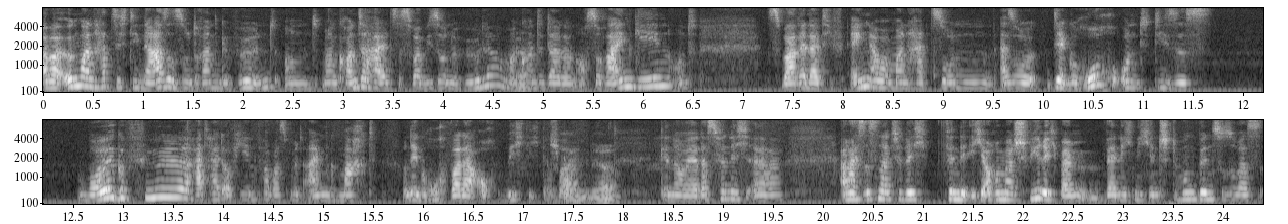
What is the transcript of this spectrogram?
aber irgendwann hat sich die Nase so dran gewöhnt und man konnte halt, es war wie so eine Höhle, man ja. konnte da dann auch so reingehen und es war relativ eng, aber man hat so ein, also der Geruch und dieses Wollgefühl hat halt auf jeden Fall was mit einem gemacht. Und der Geruch war da auch wichtig dabei. Spannend, ja. Genau, ja, das finde ich. Äh, aber es ist natürlich, finde ich, auch immer schwierig, weil wenn ich nicht in Stimmung bin zu sowas,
